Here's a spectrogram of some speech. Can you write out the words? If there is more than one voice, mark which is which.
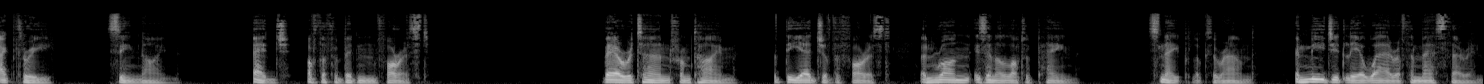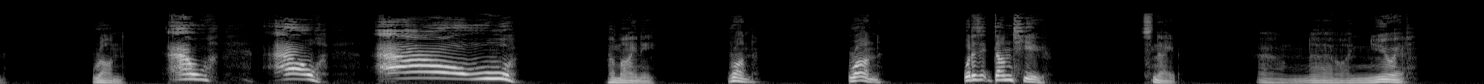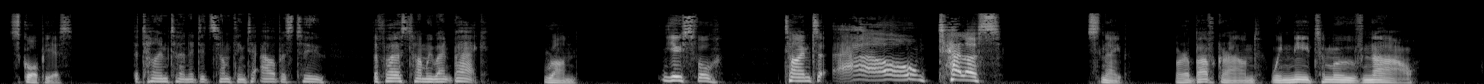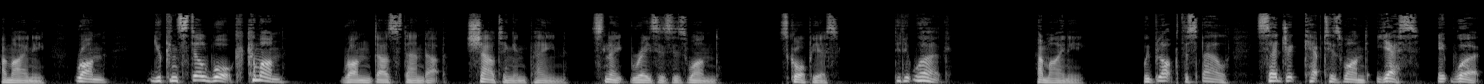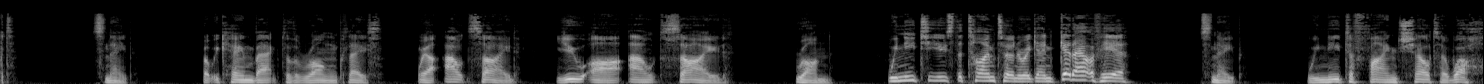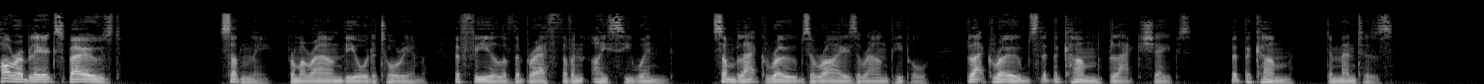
Speaker 1: Act 3, Scene 9. Edge of the Forbidden Forest. They are returned from time, at the edge of the forest, and Ron is in a lot of pain. Snape looks around, immediately aware of the mess they're in. Ron.
Speaker 2: Ow! Ow! Ow!
Speaker 1: Hermione.
Speaker 2: Ron. Ron. What has it done to you?
Speaker 1: Snape. Oh no, I knew it. Scorpius.
Speaker 2: The Time Turner did something to Albus too, the first time we went back.
Speaker 1: Ron.
Speaker 2: Useful. Time to... Ow! Tell us!
Speaker 1: Snape. We're above ground. We need to move now. Hermione.
Speaker 2: Ron, you can still walk. Come on.
Speaker 1: Ron does stand up, shouting in pain. Snape raises his wand. Scorpius.
Speaker 2: Did it work?
Speaker 1: Hermione.
Speaker 2: We blocked the spell. Cedric kept his wand. Yes, it worked.
Speaker 1: Snape. But we came back to the wrong place. We are outside. You are outside.
Speaker 2: Ron. We need to use the time turner again. Get out of here.
Speaker 1: Snape. We need to find shelter. We're horribly exposed. Suddenly, from around the auditorium, the feel of the breath of an icy wind. Some black robes arise around people, black robes that become black shapes, that become dementors.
